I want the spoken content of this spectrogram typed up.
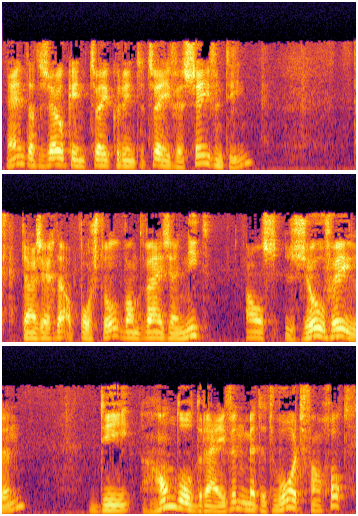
Hè, dat is ook in 2 Korinthe 2, vers 17. Daar zegt de apostel, want wij zijn niet als zoveel die handel drijven met het woord van God.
